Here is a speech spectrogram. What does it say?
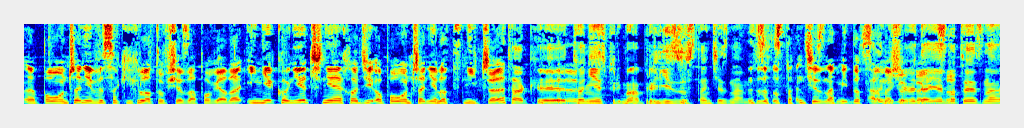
e, połączenie wysokich lotów się zapowiada i niekoniecznie chodzi o połączenie lotnicze. Tak, e, to nie jest prima aprilis, zostańcie z nami. Zostańcie z nami do samego Ale mi się końca. wydaje, bo to jest, na,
